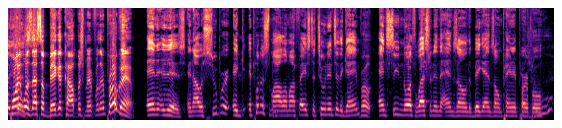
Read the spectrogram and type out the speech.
you point was that's a big accomplishment for their program, And it is. And I was super, it, it put a smile on my face to tune into the game bro. and see Northwestern in the end zone, the big end zone painted purple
